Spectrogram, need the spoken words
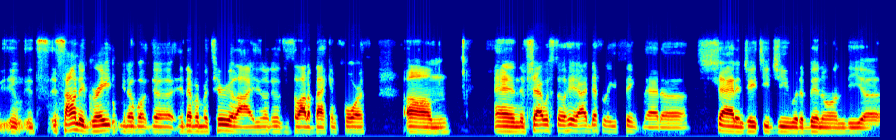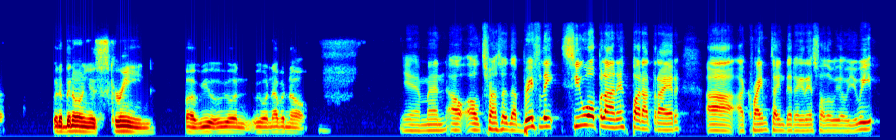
it, it's it sounded great, you know, but the it never materialized. You know, there was just a lot of back and forth. Um, and if Shad was still here, I definitely think that uh, Shad and JTG would have been on the uh, would have been on your screen, but we, we, will, we will never know. Yeah, man. I'll, I'll translate that briefly. Si hubo planes para traer a, a Cryme Tyme de regreso a WWE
